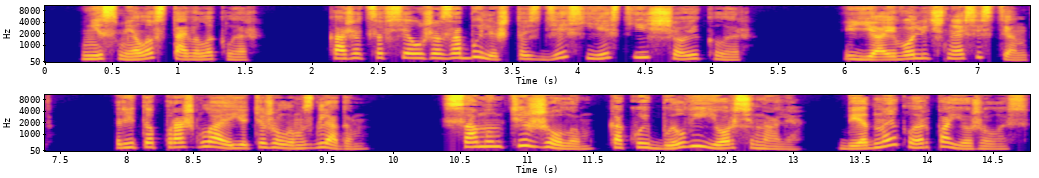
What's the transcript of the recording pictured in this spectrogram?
— несмело вставила Клэр. Кажется, все уже забыли, что здесь есть еще и Клэр. «Я его личный ассистент». Рита прожгла ее тяжелым взглядом. Самым тяжелым, какой был в ее арсенале. Бедная Клэр поежилась.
